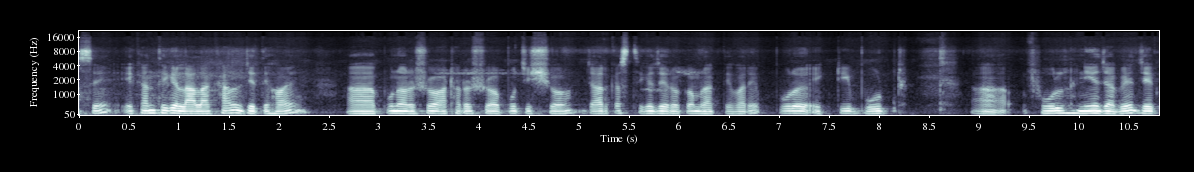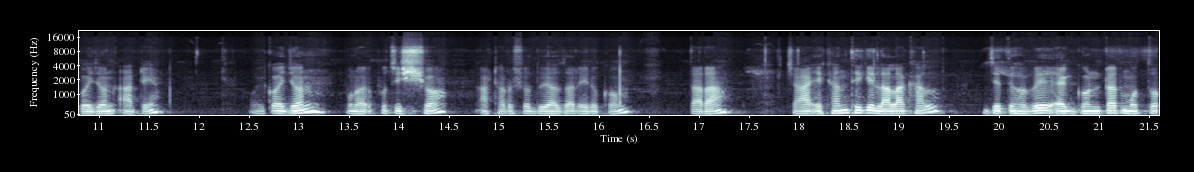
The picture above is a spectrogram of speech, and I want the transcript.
আছে, এখান থেকে লালা খাল যেতে হয় পনেরোশো, আঠারোশো, পঁচিশশো, যার কাছ থেকে যেরকম রাখতে পারে, পুরো একটি বুট ফুল নিয়ে যাবে যে কয়জন আটে। ওই কয়জন? পনেরো, পঁচিশশো, আঠারোশো, দুই হাজার এরকম তারা চা এখান থেকে লালাখাল যেতে হবে এক ঘণ্টার মতো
